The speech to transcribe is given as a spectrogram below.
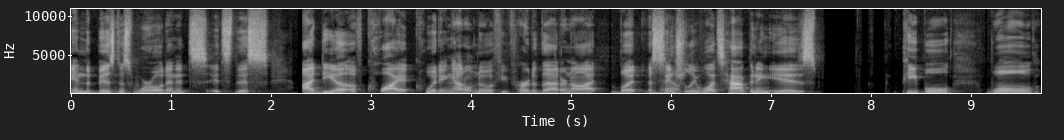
in the business world. And it's, it's this idea of quiet quitting. I don't know if you've heard of that or not, but essentially what's happening is people will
